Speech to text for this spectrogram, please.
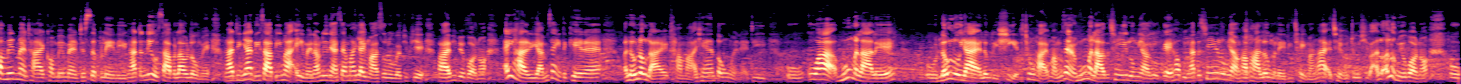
commitment ထားတဲ့ commitment discipline တွေငါတနေ့ကိုစာဘယ်လောက်လုပ်မယ်ငါဒီညဒီစာပြီးမှအိတ်မယ်နောက်နေ့ကျရင်ဆမ်မရိုက်မှာဆိုလို့ပဲဖြစ်ဖြစ်ဘာပဲဖြစ်ဖြစ်ပေါ့နော်အဲ့ဟာတွေကမဆိုင်တကယ်တမ်းအလုပ်လုပ်လာတဲ့အခါမှာအရန်သုံးဝင်တယ်ဒီဟိုကိုကမှုမလာလဲဟိုလှုပ်လို့ရတဲ့အလုပ်တွေရှိတယ်တချို့ဟာဥမာမဆိုင်တော့မူးမလာဘူးတချင်းရေးလို့မရဘူးကဲဟုတ်ပြီငါတချင်းရေးလို့မရအောင်ငါဘာလုပ်မလဲဒီချိန်မှာငါရဲ့အချိန်ကိုကြိုးရှိပါအဲ့လိုအဲ့လိုမျိုးပေါ့နော်ဟို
